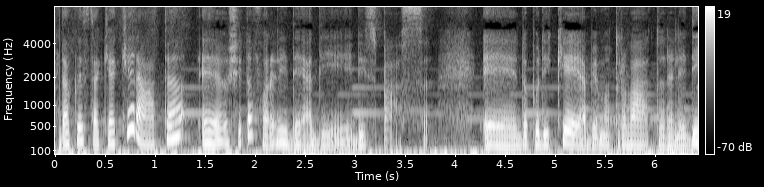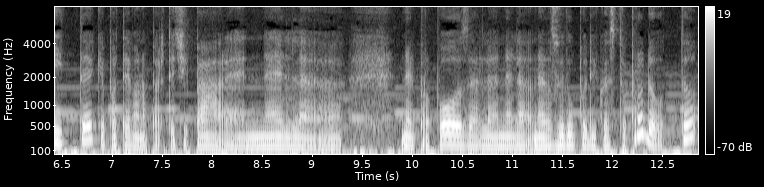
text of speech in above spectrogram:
Da questa chiacchierata è uscita fuori l'idea di, di SPAS e dopodiché abbiamo trovato delle ditte che potevano partecipare nel, nel proposal, nella, nello sviluppo di questo prodotto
